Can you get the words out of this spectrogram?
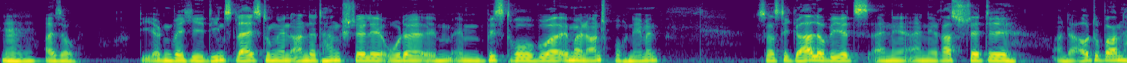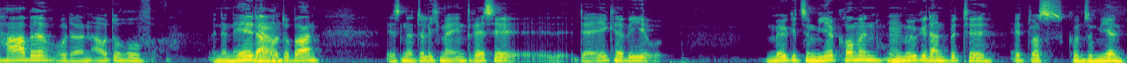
Mhm. Also die irgendwelche Dienstleistungen an der Tankstelle oder im, im Bistro, wo er immer in Anspruch nehmen. Das heißt, egal, ob ich jetzt eine, eine Raststätte an der Autobahn habe oder einen Autohof in der Nähe der ja. Autobahn, ist natürlich mein Interesse, der LKW möge zu mir kommen und mhm. möge dann bitte etwas konsumieren.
